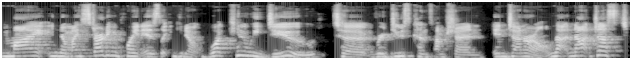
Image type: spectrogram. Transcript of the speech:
my you know my starting point is you know what can we do to reduce consumption in general not not just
